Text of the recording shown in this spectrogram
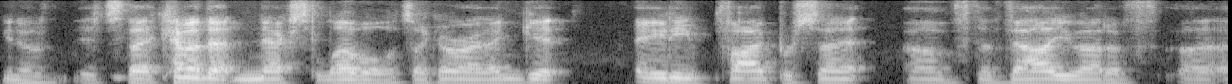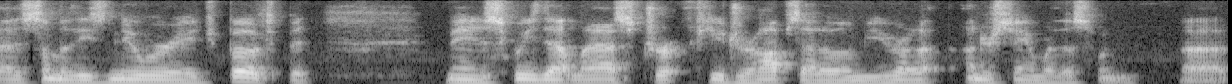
you know it's that kind of that next level it's like all right i can get 85% of the value out of uh, some of these newer age books but man squeeze that last few drops out of them you understand where this one uh,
